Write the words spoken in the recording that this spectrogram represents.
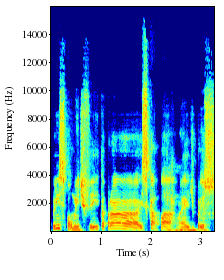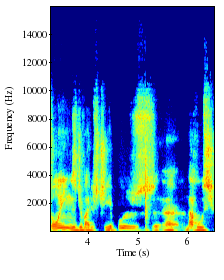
principalmente feita para escapar né, de pressões de vários tipos é, na Rússia.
